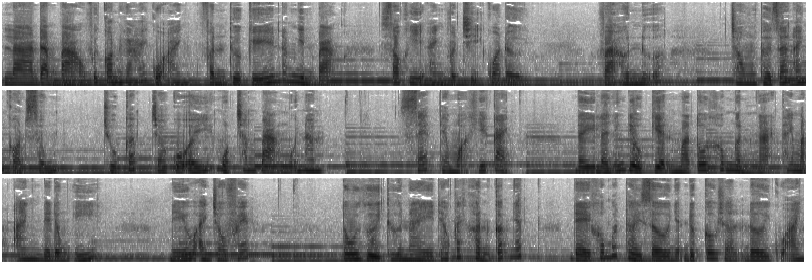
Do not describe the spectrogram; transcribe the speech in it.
Là đảm bảo với con gái của anh Phần thừa kế 5.000 bảng Sau khi anh và chị qua đời. Và hơn nữa, Trong thời gian anh còn sống, Chu cấp cho cô ấy 100 bảng mỗi năm. Xét theo mọi khía cạnh đây là những điều kiện mà tôi không ngần ngại thay mặt anh để đồng ý. Nếu anh cho phép, Tôi gửi thư này theo cách khẩn cấp nhất Để không mất thời giờ nhận được câu trả lời của anh.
